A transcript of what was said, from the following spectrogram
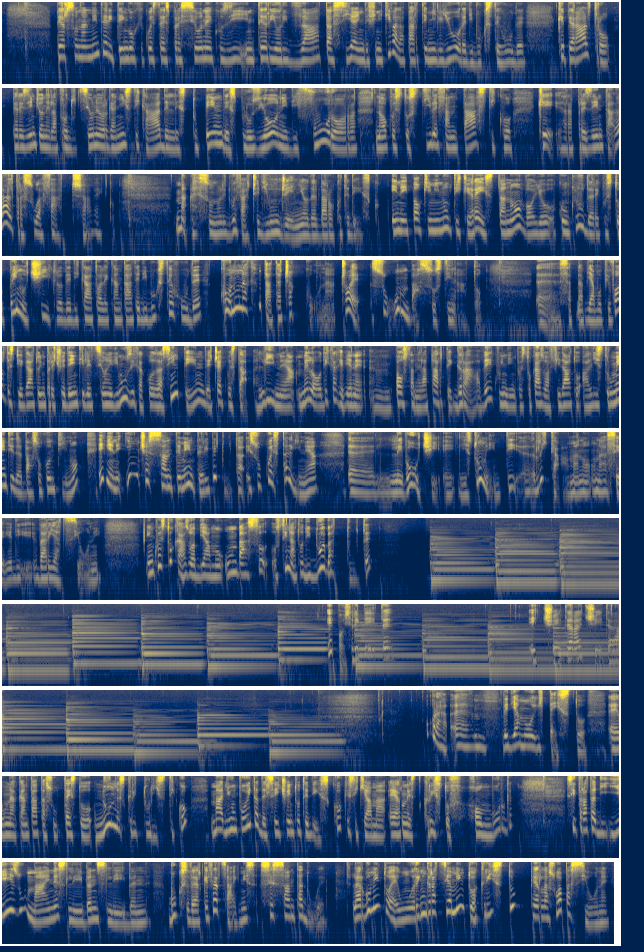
Personalmente ritengo che questa espressione così interiorizzata sia in definitiva la parte migliore di Buxtehude, che peraltro per esempio nella produzione organistica ha delle stupende esplosioni di furor, no? questo stile fantastico che rappresenta l'altra sua faccia. Ecco. Ma sono le due facce di un genio del barocco tedesco. E nei pochi minuti che restano voglio concludere questo primo ciclo dedicato alle cantate di Buxtehude con una cantata ciaccona, cioè su un basso ostinato eh, abbiamo più volte spiegato in precedenti lezioni di musica cosa si intende, c'è questa linea melodica che viene eh, posta nella parte grave, quindi in questo caso affidato agli strumenti del basso continuo, e viene incessantemente ripetuta e su questa linea eh, le voci e gli strumenti eh, ricamano una serie di variazioni. In questo caso abbiamo un basso ostinato di due battute. Si ripete, eccetera, eccetera. Ora ehm, vediamo il testo. È una cantata su testo non scritturistico, ma di un poeta del Seicento tedesco che si chiama Ernest Christoph Homburg. Si tratta di Jesu meines Lebens Leben, Buchswerke Verzeichnis 62. L'argomento è un ringraziamento a Cristo per la sua passione,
